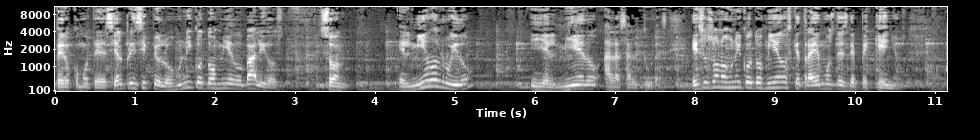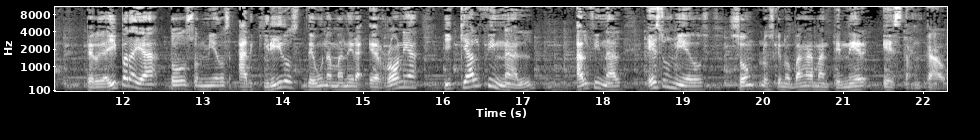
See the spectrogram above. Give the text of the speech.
Pero como te decía al principio, los únicos dos miedos válidos son el miedo al ruido y el miedo a las alturas. Esos son los únicos dos miedos que traemos desde pequeños. Pero de ahí para allá todos son miedos adquiridos de una manera errónea y que al final, al final, esos miedos son los que nos van a mantener estancados.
